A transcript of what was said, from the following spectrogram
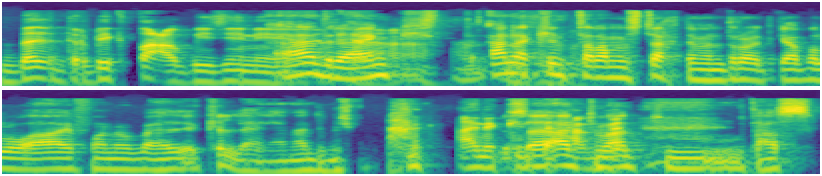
بدر بيقطع وبيجيني أدري عنك آه. أنا كنت ترى مستخدم Android قبل و iPhone وبعد كلها يعني ما عندي مشكله أنا بس كنت انت أحمل... أنت متعصب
